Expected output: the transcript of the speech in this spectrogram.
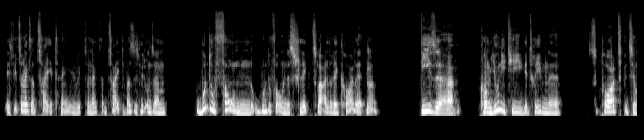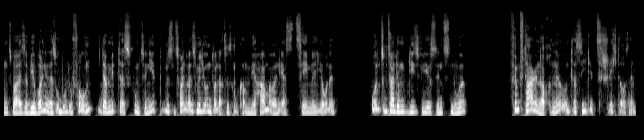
es wird so langsam Zeit, ne, es wird so langsam Zeit. Was ist mit unserem Ubuntu Phone? Ubuntu Phone, das schlägt zwar alle Rekorde, ne, dieser Community-getriebene Support, beziehungsweise wir wollen ja das Ubuntu Phone, damit das funktioniert, müssen 32 Millionen Dollar zusammenkommen. Wir haben aber erst 10 Millionen. Und zum Zeitpunkt dieses Videos sind es nur fünf Tage noch, ne? Und das sieht jetzt schlecht aus, ne?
